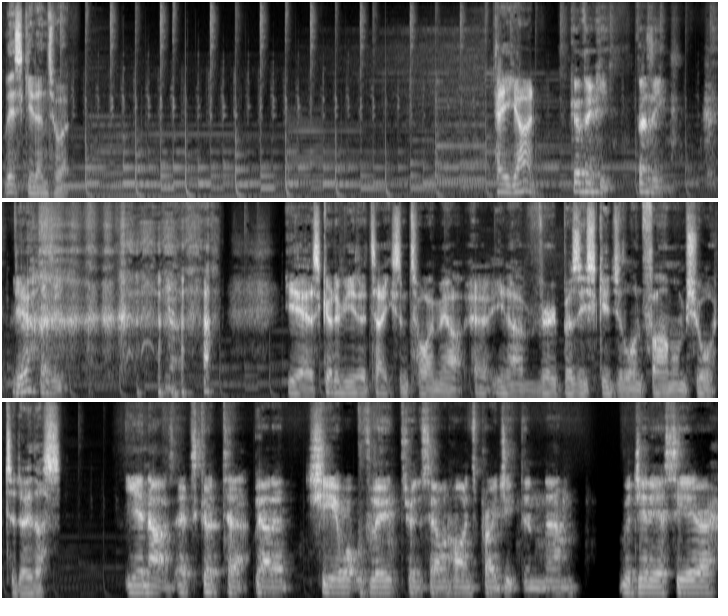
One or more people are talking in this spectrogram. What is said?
Let's get into it. How you going? Good, thank you. Busy. Yeah. Busy. yeah. yeah, it's good of you to take some time out. Uh, you know, a very busy schedule on farm, I'm sure, to do this yeah, no, it's good to be able to share what we've learned through the Selwyn Hinds project. And um, Virginia Sierra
